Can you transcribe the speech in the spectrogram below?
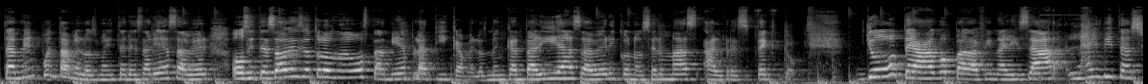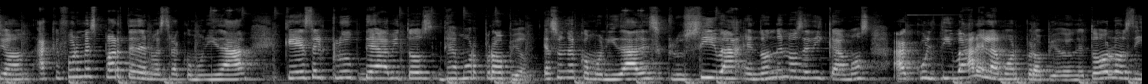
también cuéntamelos, me interesaría saber. O si te sabes de otros nuevos, también platícamelos. Me encantaría saber y conocer más al respecto. Yo te hago para finalizar la invitación a que formes parte de nuestra comunidad, que es el Club de Hábitos de Amor Propio. Es una comunidad exclusiva en donde nos dedicamos a cultivar el amor propio, donde todos los días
